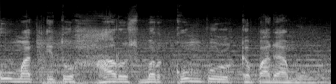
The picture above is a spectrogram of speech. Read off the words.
umat itu harus berkumpul kepadamu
